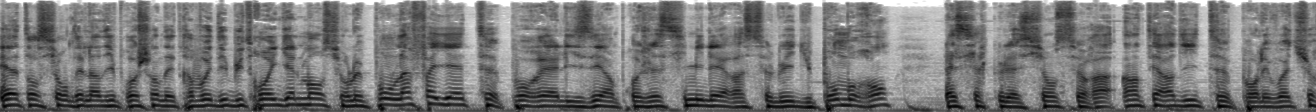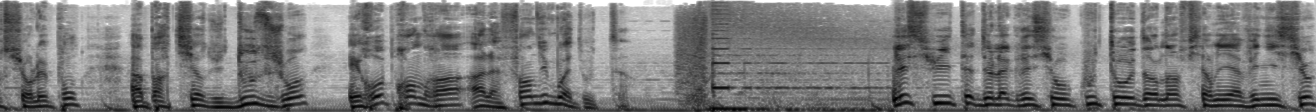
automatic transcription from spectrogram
Et attention, dès lundi prochain, des travaux débuteront également sur le pont Lafayette pour réaliser un projet similaire à celui du pont Moran. La circulation sera interdite pour les voitures sur le pont à partir du 12 juin et reprendra à la fin du mois d'août. Les suites de l'agression au couteau d'un infirmier à Vénissieux,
